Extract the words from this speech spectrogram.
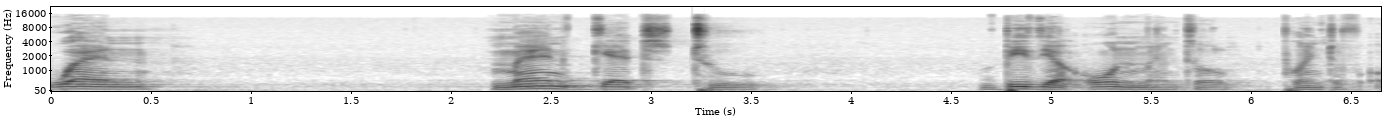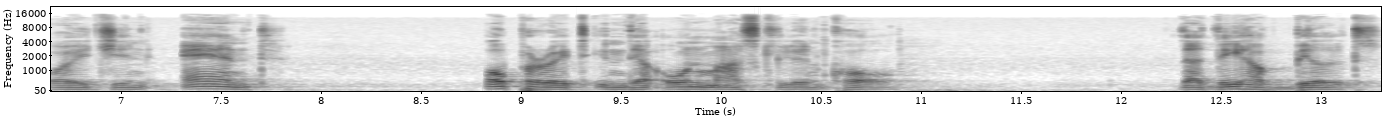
when men get to be their own mental point of origin and operate in their own masculine core that they have built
